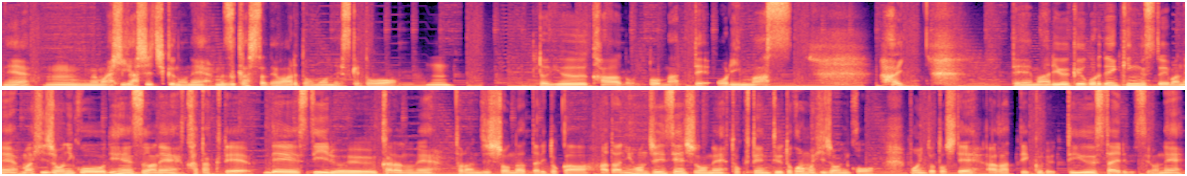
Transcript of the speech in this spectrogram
ね、うん、まあ、東地区のね、難しさではあると思うんですけど、うん、というカードとなっております。はい。で、まあ、琉球ゴールデンキングスといえばね、まあ、非常にこう、ディフェンスがね、硬くて、で、スティールからのね、トランジションだったりとか、あとは日本人選手のね、得点っていうところも非常にこう、ポイントとして上がってくるっていうスタイルですよね。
